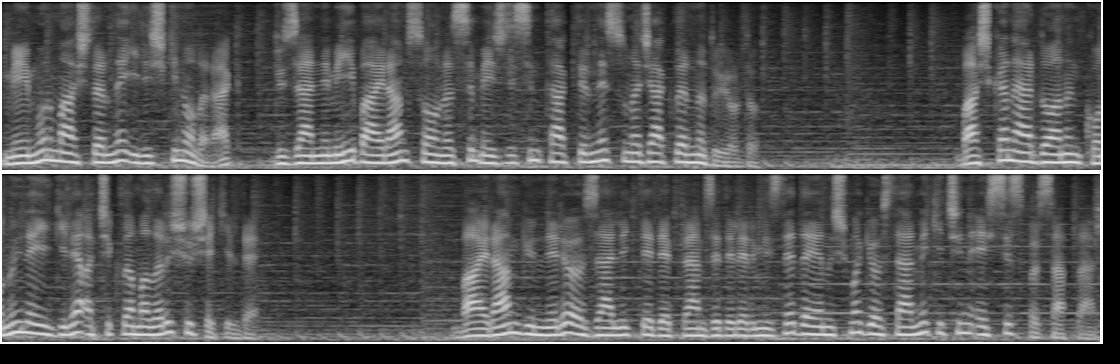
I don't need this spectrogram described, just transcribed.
memur maaşlarına ilişkin olarak düzenlemeyi bayram sonrası meclisin takdirine sunacaklarını duyurdu. Başkan Erdoğan'ın konuyla ilgili açıklamaları şu şekilde. Bayram günleri özellikle depremzedelerimizde dayanışma göstermek için eşsiz fırsatlar.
